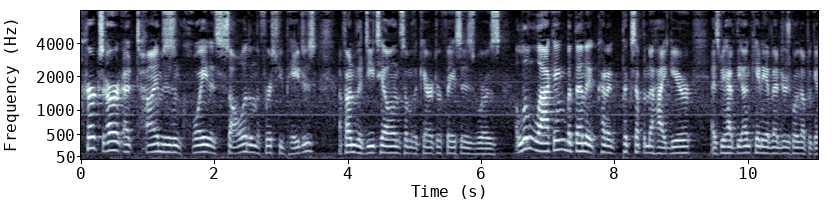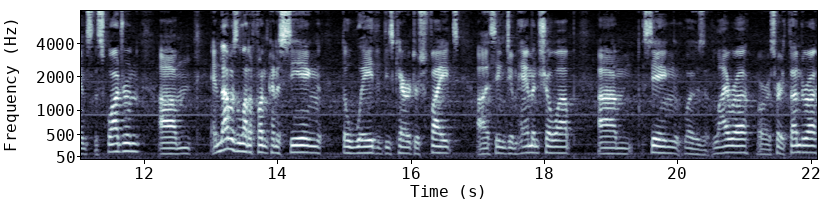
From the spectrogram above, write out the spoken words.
Kirk's art at times isn't quite as solid in the first few pages. I found the detail in some of the character faces was a little lacking, but then it kind of picks up into high gear as we have the Uncanny Avengers going up against the Squadron. Um, and that was a lot of fun kind of seeing the way that these characters fight, uh, seeing Jim Hammond show up. Um, seeing what was it, Lyra or sorry, Thundra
